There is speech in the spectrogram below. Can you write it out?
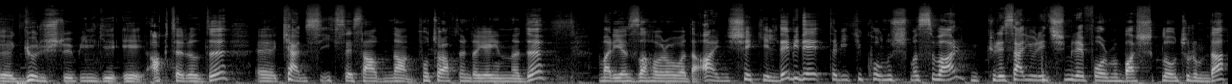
e, görüştüğü bilgi e, aktarıldı. E, kendisi X hesabından fotoğraflarını da yayınladı. Maria Zaharova da aynı şekilde bir de tabii ki konuşması var. Küresel yönetişim reformu başlıklı oturumda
